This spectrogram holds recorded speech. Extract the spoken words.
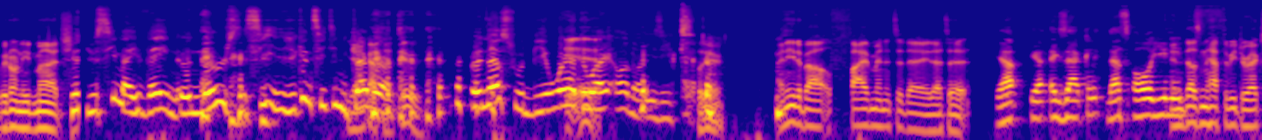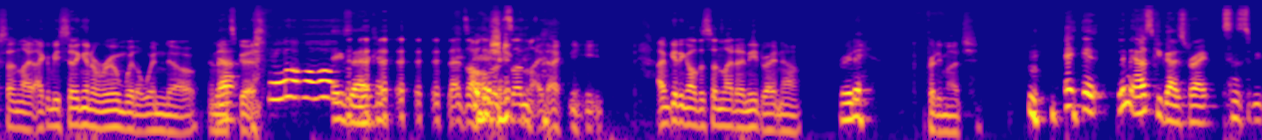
We don't need much. You, you see my vein, a nurse. see, you can see it in Yeah, I got camera. too. A nurse would be where do I? Oh no, easy. Clear. I need about five minutes a day. That's it. Yeah, yeah, exactly. That's all you And it doesn't have to be direct sunlight. I can be sitting in a room with a window, and that's good. Exactly. that's all the sunlight I need. I'm getting all the sunlight I need right now, Really? pretty much. Hey, hey, let me ask you guys, right? Since we,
